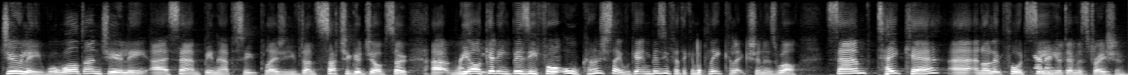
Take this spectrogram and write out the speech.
Julie. Well, well done, Julie. Uh, Sam, been an absolute pleasure. You've done such a good job. So uh, we are you. getting busy for. Oh, can I just say we're getting busy for the complete collection as well. Sam, take care, uh, and I look forward to seeing no. your demonstration.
